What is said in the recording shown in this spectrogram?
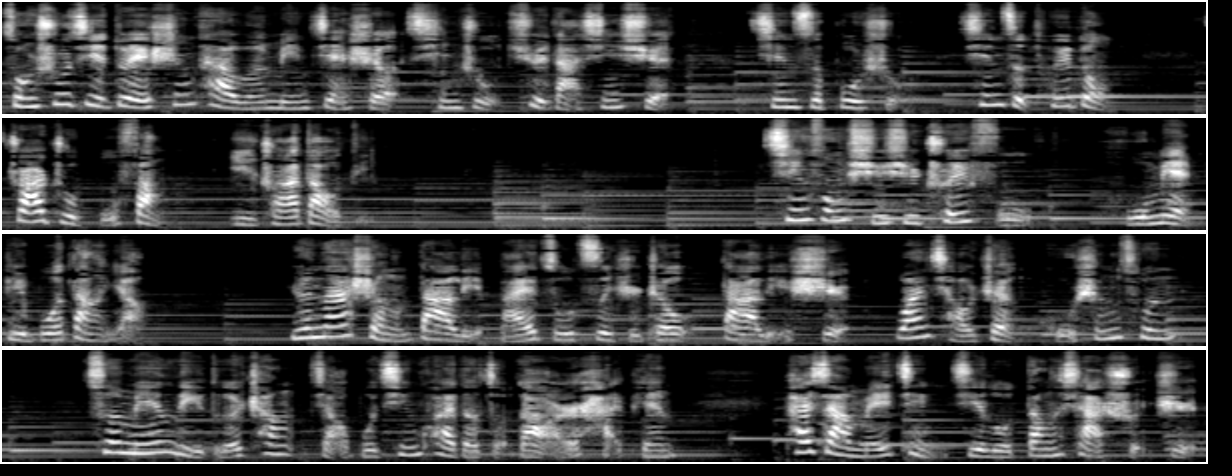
总书记对生态文明建设倾注巨大心血，亲自部署、亲自推动，抓住不放，一抓到底。清风徐徐吹拂，湖面碧波荡漾。云南省大理白族自治州大理市湾桥镇古生村，村民李德昌脚步轻快地走到洱海边，拍下美景，记录当下水质。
